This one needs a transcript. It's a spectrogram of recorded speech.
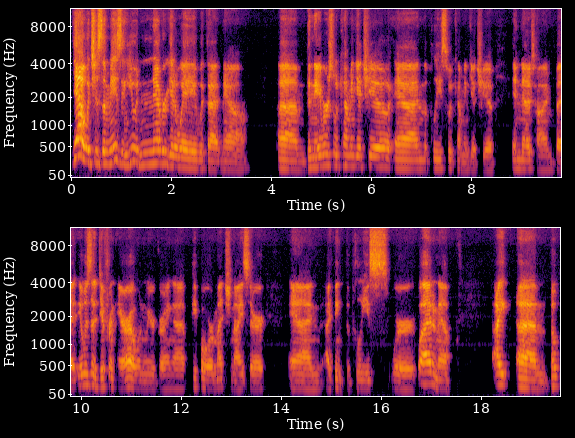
Yeah, which is amazing. You would never get away with that now. Um, the neighbors would come and get you, and the police would come and get you in no time. But it was a different era when we were growing up. People were much nicer, and I think the police were well. I don't know. I um, but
